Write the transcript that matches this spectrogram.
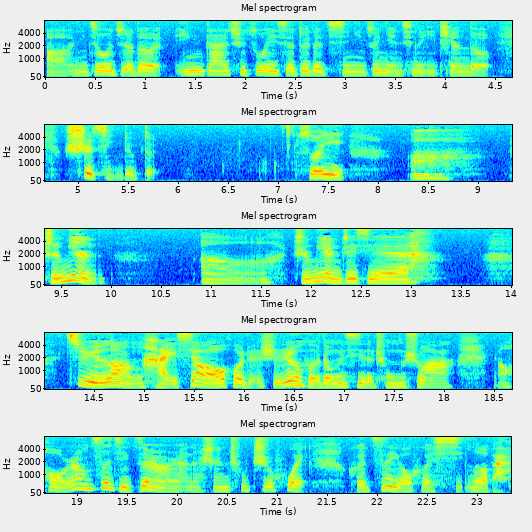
啊，你就觉得应该去做一些对得起你最年轻的一天的事情，对不对？所以啊，直面，嗯，直面这些。巨浪、海啸，或者是任何东西的冲刷，然后让自己自然而然的生出智慧和自由和喜乐吧。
